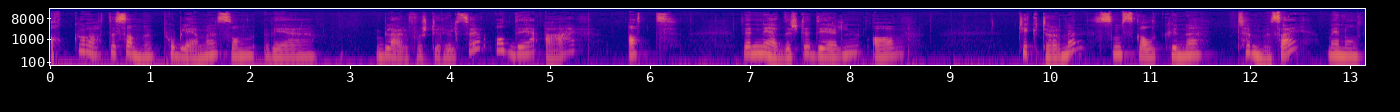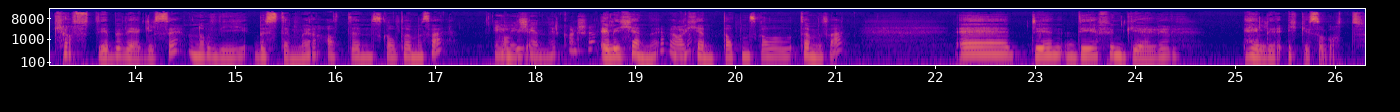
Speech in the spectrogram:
akkurat det samme problemet som ved blæreforstyrrelser, og det er at den nederste delen av tykktarmen, som skal kunne tømme seg med noen kraftige bevegelser når vi bestemmer at den skal tømme seg. Eller vi, kjenner, kanskje? Eller kjenner, har kjent at den skal tømme seg. Eh, det, det, fungerer heller ikke så godt.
